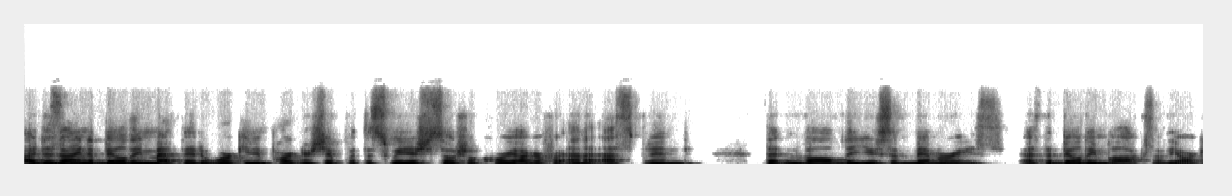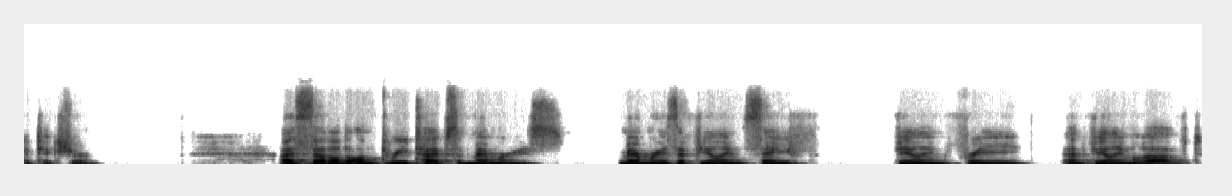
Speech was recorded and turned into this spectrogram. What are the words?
I designed a building method working in partnership with the Swedish social choreographer Anna Asplind that involved the use of memories as the building blocks of the architecture. I settled on three types of memories memories of feeling safe, feeling free, and feeling loved,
